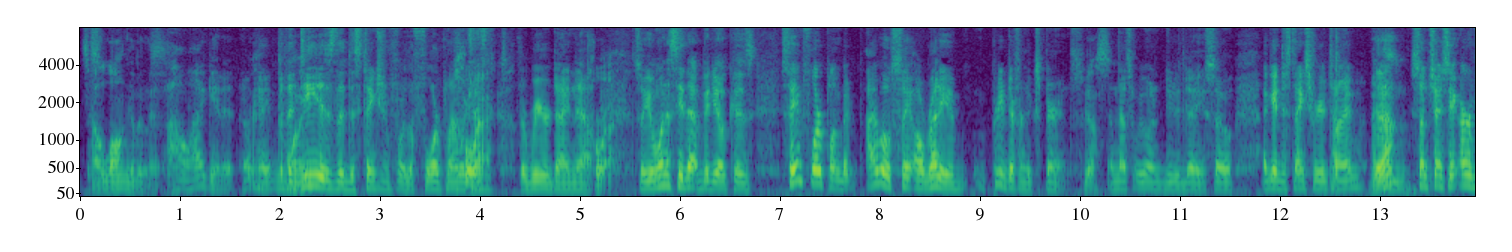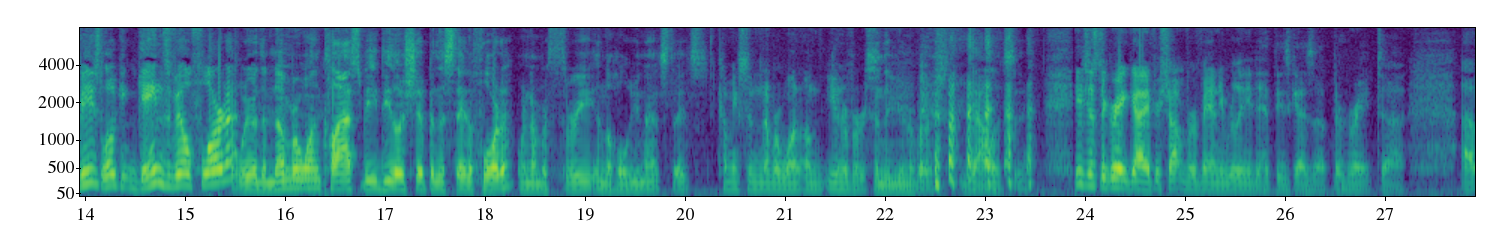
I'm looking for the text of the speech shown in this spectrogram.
That's how long it is. Oh, I get it. Okay, but 20. the D is the distinction for the floor plan, which is the rear dinette. Correct. So you want to see that video because same floor plan, but I will say already a pretty different experience. Yes. And that's what we want to do today. So again, just thanks for your time. Um, Yeah. Sunshine State RVs, located in Gainesville, Florida. We are the number one Class B dealership in the state of Florida. We're number three in the whole United States, Coming soon, number one on Universe. in the universe, galaxy. He's just a great guy. If you're shopping for a van, you really need to hit these guys up. They're great. Uh, uh,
